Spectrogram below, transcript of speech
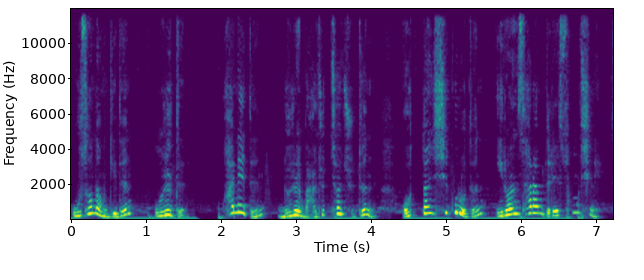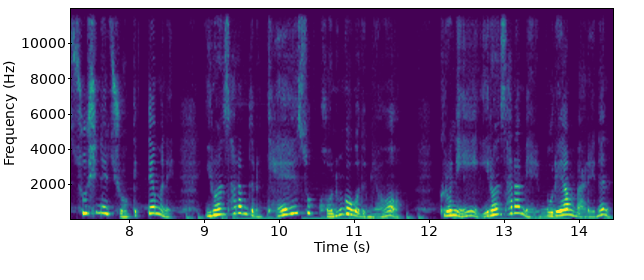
웃어넘기든 울든 화내든 눈을 마주쳐 주든 어떤 식으로든 이런 사람들의 송신에 수신해 주었기 때문에 이런 사람들은 계속 거는 거거든요. 그러니 이런 사람의 무례한 말에는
